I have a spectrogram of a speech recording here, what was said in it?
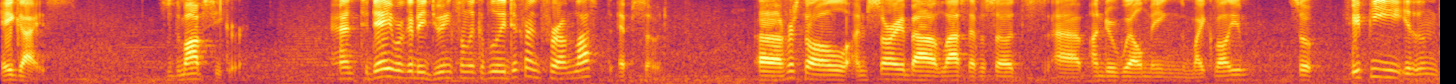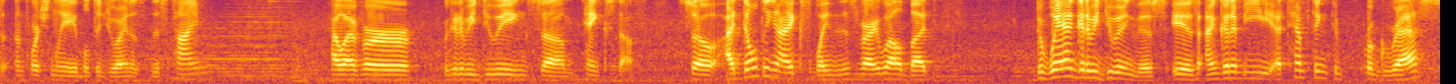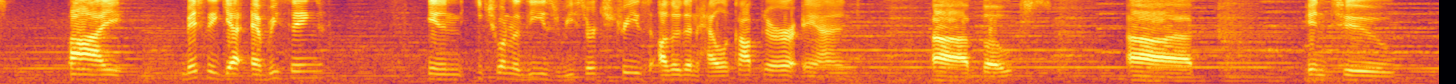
Hey guys, this is the Mob Seeker, and today we're going to be doing something completely different from last episode. Uh, first of all, I'm sorry about last episode's uh, underwhelming mic volume. So, JP isn't unfortunately able to join us this time. However, we're going to be doing some tank stuff. So, I don't think I explained this very well, but the way I'm going to be doing this is I'm going to be attempting to progress by basically get everything in each one of these research trees other than helicopter and uh, boats uh, into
